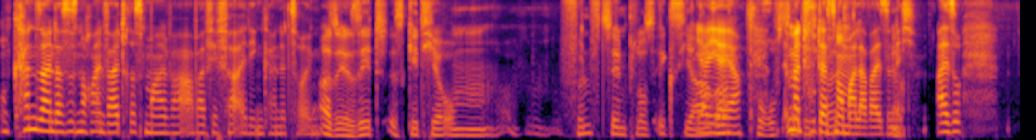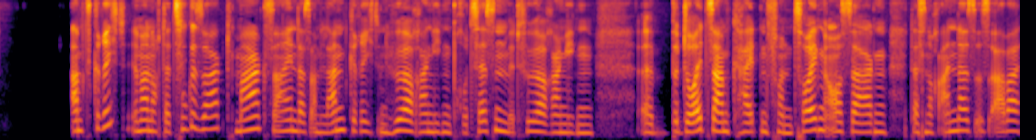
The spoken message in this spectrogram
Und kann sein, dass es noch ein weiteres Mal war, aber wir vereidigen keine Zeugen. Also, ihr seht, es geht hier um 15 plus x Jahre. ja, ja. Man tut das normalerweise Ja. nicht. Also Amtsgericht, immer noch dazu gesagt, mag sein, dass am Landgericht in höherrangigen Prozessen mit höherrangigen äh, Bedeutsamkeiten von Zeugenaussagen das noch anders ist, aber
